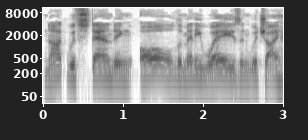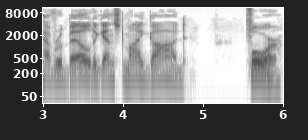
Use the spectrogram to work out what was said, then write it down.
notwithstanding all the many ways in which I have rebelled against my God. 4.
